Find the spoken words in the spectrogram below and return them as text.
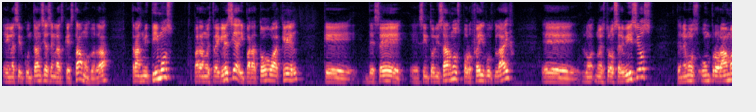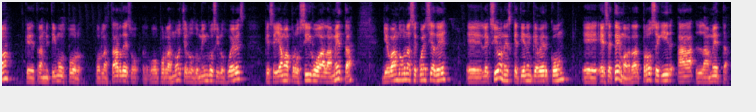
en las circunstancias en las que estamos, ¿verdad? Transmitimos para nuestra iglesia y para todo aquel que desee eh, sintonizarnos por Facebook Live. Eh, nuestros servicios, tenemos un programa que transmitimos por por las tardes o, por las noches, los domingos y los jueves, que se llama Prosigo a la Meta, llevando una secuencia de eh, lecciones que tienen que ver con ese tema, ¿verdad? Proseguir a la meta.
